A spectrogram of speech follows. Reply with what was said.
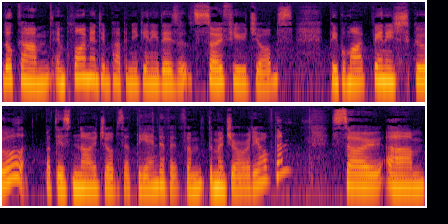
Look, um, employment in Papua New Guinea, there's so few jobs. People might finish school, but there's no jobs at the end of it for the majority of them. So, um,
